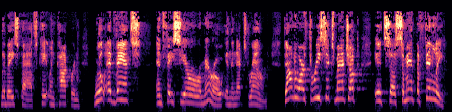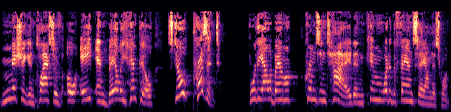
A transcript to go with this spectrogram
the base paths. Kaitlin Cochran will advance and face Sierra Romero in the next round. Down to our 3-6 matchup. It's uh, Samantha Findlay, Michigan class of 08 and Bailey Hemphill still present for the Alabama Crimson Tide. And Kim, what did the fans say on this one?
